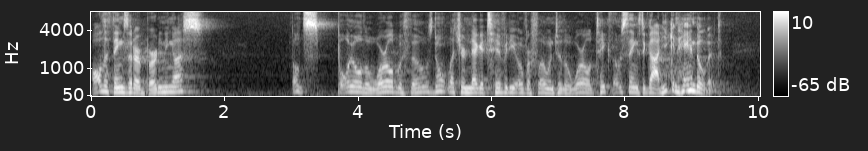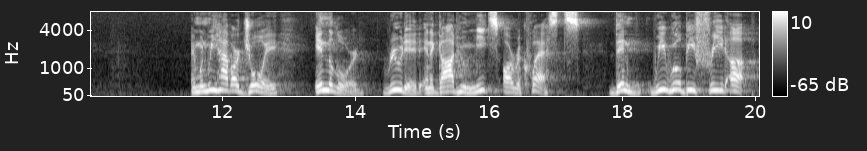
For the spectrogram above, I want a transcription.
all the things that are burdening us, don't spoil the world with those. Don't let your negativity overflow into the world. Take those things to God, He can handle it. And when we have our joy in the Lord, rooted in a God who meets our requests, then we will be freed up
